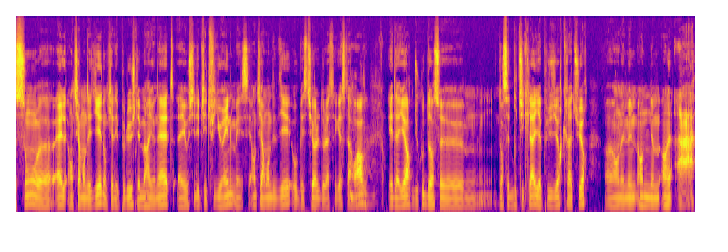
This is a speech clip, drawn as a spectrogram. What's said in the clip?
sont elles entièrement dédiées. Donc il y a des peluches, des marionnettes et aussi des petites figurines, mais c'est entièrement dédié aux bestioles de la saga Star Wars. et d'ailleurs du coup dans ce dans cette boutique là il y a plusieurs créatures en, en, ah,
